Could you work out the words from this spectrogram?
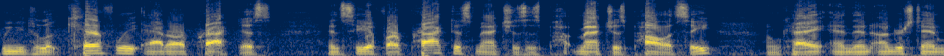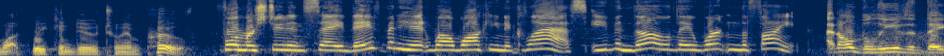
We need to look carefully at our practice and see if our practice matches, matches policy, okay, and then understand what we can do to improve. Former students say they've been hit while walking to class, even though they weren't in the fight. I don't believe that they,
